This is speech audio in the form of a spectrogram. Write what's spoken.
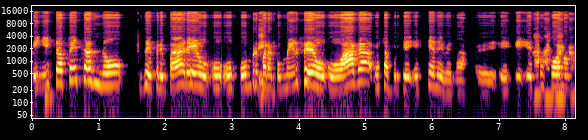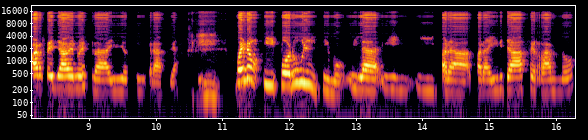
en estas fechas no se prepare o, compre para comerse o, haga, o sea, porque es que de verdad, eh, eh, eh, eso forma parte ya de nuestra idiosincrasia. Bueno, y por último, y, la, y, para, para, ir ya cerrando,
